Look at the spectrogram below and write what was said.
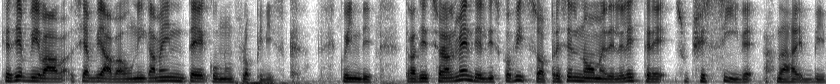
che si avviava, si avviava unicamente con un floppy disk. Quindi tradizionalmente il disco fisso ha preso il nome delle lettere successive ad A e B.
